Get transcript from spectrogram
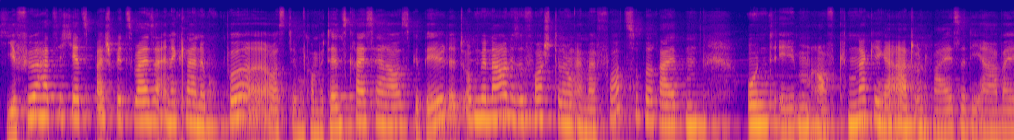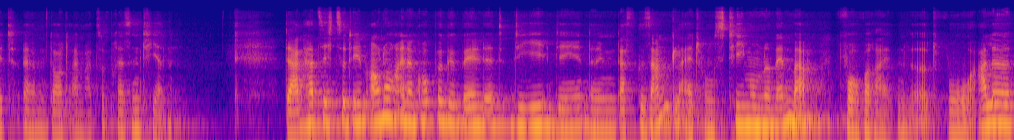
Hierfür hat sich jetzt beispielsweise eine kleine Gruppe äh, aus dem Kompetenzkreis heraus gebildet, um genau diese Vorstellung einmal vorzubereiten und eben auf knackige Art und Weise die Arbeit ähm, dort einmal zu präsentieren. Dann hat sich zudem auch noch eine Gruppe gebildet, die den, das Gesamtleitungsteam um November vorbereiten wird, wo alle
